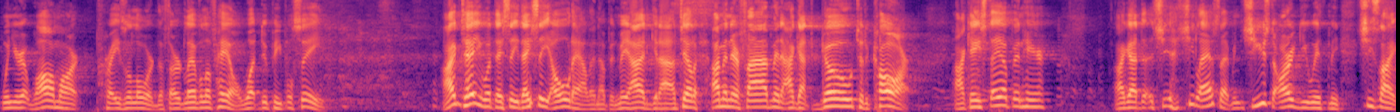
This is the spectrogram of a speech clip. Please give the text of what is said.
when you're at Walmart, praise the Lord, the third level of hell, what do people see? I can tell you what they see. They see old Allen up in me. I'd get out. I tell her, I'm in there five minutes. I got to go to the car. I can't stay up in here. I got to, she, she laughs at me. She used to argue with me. She's like,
